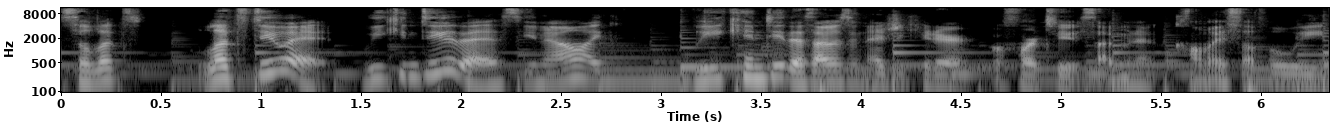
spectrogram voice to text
So let's let's do it. We can do this, you know? Like we can do this. I was an educator before too, so I'm going to call myself a we.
